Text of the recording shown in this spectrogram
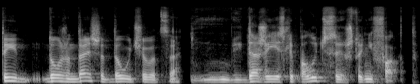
ты должен дальше доучиваться. Даже если получится, что не факт.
